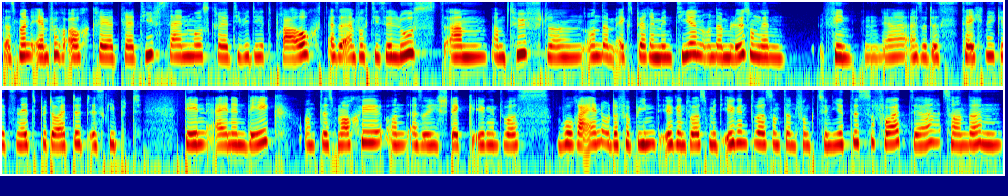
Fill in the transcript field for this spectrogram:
dass man einfach auch kreativ sein muss, Kreativität braucht. Also einfach diese Lust am, am Tüfteln und am Experimentieren und am Lösungen finden. Ja? Also dass Technik jetzt nicht bedeutet, es gibt den einen Weg und das mache ich und also ich stecke irgendwas wo rein oder verbinde irgendwas mit irgendwas und dann funktioniert das sofort, ja? sondern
